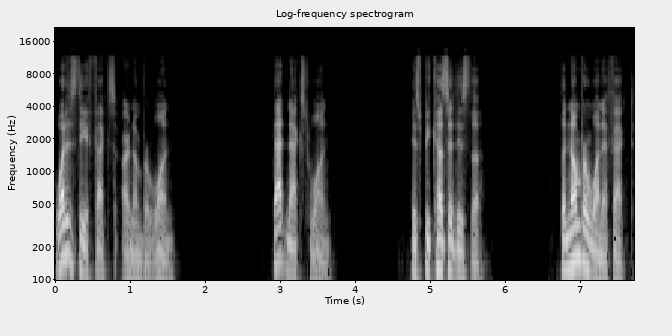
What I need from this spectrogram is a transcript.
What is the effects are number one? That next one is because it is the the number one effect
